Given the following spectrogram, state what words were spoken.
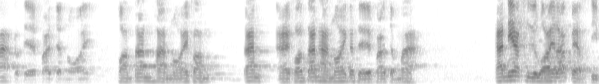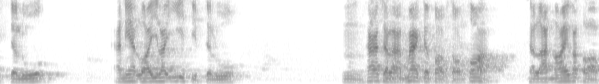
มากกระแสไฟฟ้าจะน้อย ความต้านทานน้อยความ ต้านความต้านทานน้อยกระแสไฟฟ้าจะมาก อันนี้คือร้อยละแปดสิบจะรู้ อันนี้ร้อยละยี่สิบจะรู้ อืม ถ้าฉลาดมากจะตอบสองข้อ ฉลาดน้อยก็ตอบ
